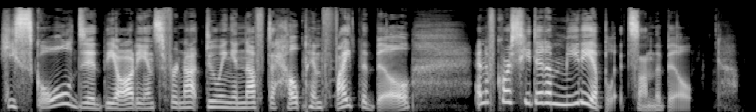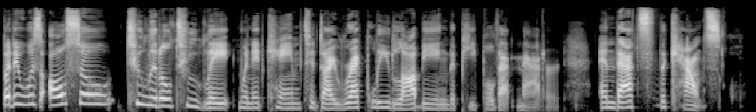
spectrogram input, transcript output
he scolded the audience for not doing enough to help him fight the bill. And of course, he did a media blitz on the bill. But it was also too little too late when it came to directly lobbying the people that mattered, and that's the council.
